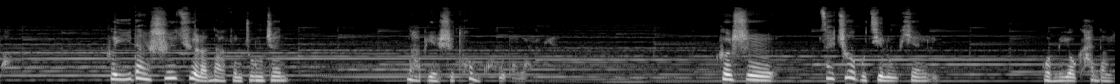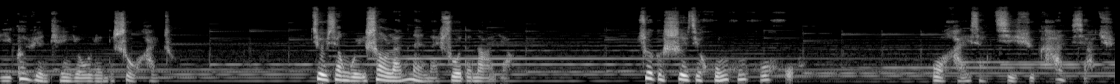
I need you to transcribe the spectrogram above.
方。可一旦失去了那份忠贞，那便是痛苦的来源。可是，在这部纪录片里，我们又看到一个怨天尤人的受害者，就像韦少兰奶奶说的那样：“这个世界红红火火，我还想继续看下去。”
